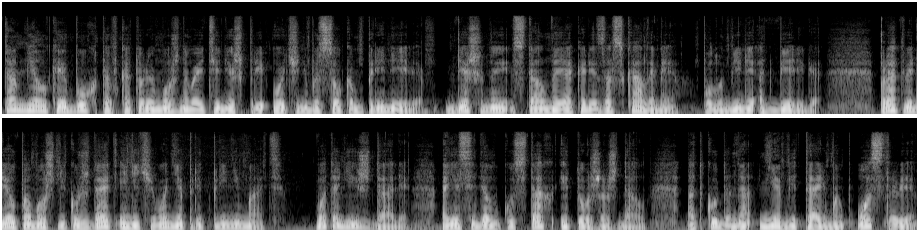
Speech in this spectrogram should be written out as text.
Там мелкая бухта, в которую можно войти лишь при очень высоком приливе. Бешеный стал на якоре за скалами, полумили от берега. Прат велел помощнику ждать и ничего не предпринимать. Вот они и ждали, а я сидел в кустах и тоже ждал. Откуда на необитаемом острове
